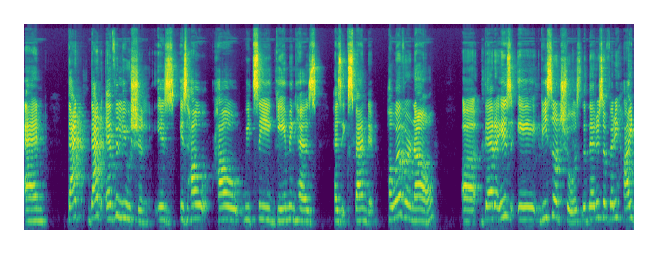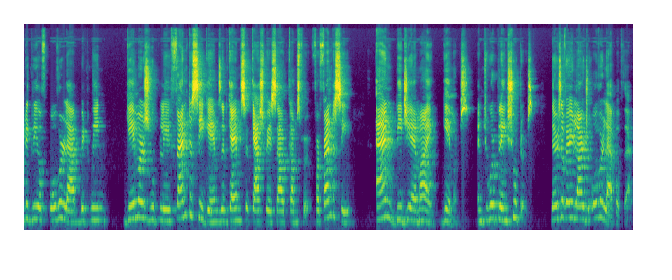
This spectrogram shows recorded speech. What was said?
And that that evolution is is how how we'd say gaming has has expanded. However now uh, there is a research shows that there is a very high degree of overlap between gamers who play fantasy games and games with cash-based outcomes for, for fantasy and bgmi gamers and who are playing shooters there's a very large overlap of that.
